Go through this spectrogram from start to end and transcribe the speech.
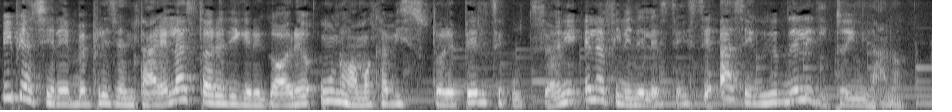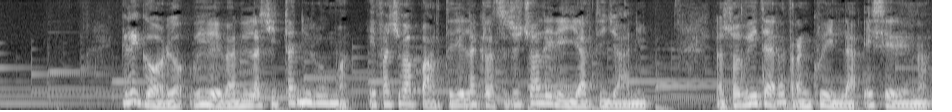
Mi piacerebbe presentare la storia di Gregorio, un uomo che ha vissuto le persecuzioni e la fine delle stesse a seguito dell'editto di Milano. Gregorio viveva nella città di Roma e faceva parte della classe sociale degli artigiani. La sua vita era tranquilla e serena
